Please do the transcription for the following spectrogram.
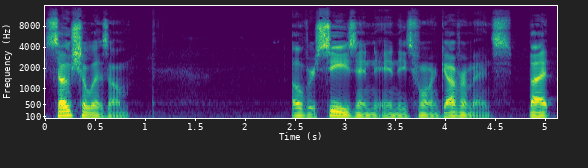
socialism overseas in, in these foreign governments. But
